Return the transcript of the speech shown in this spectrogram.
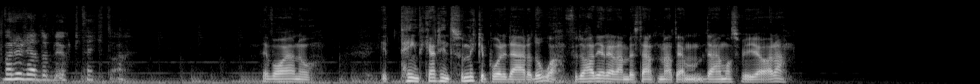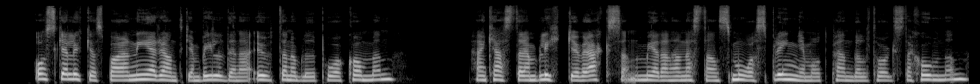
Var du rädd att bli upptäckt då? Det var jag nog. Jag tänkte kanske inte så mycket på det där och då, för då hade jag redan bestämt mig att det här måste vi göra. Oskar lyckas bara ner röntgenbilderna utan att bli påkommen. Han kastar en blick över axeln medan han nästan småspringer mot pendeltågstationen.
